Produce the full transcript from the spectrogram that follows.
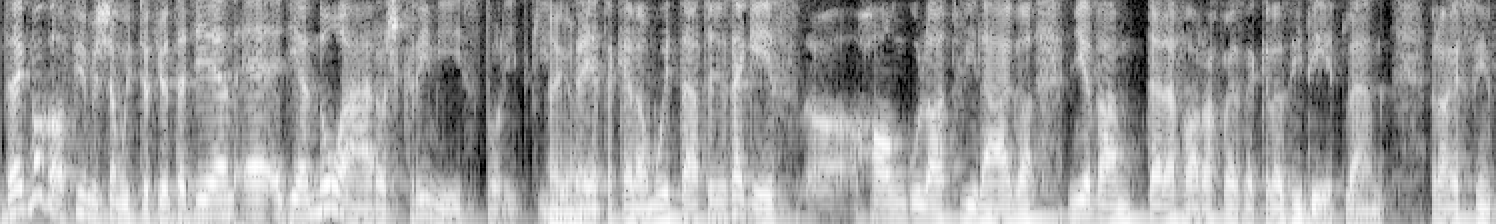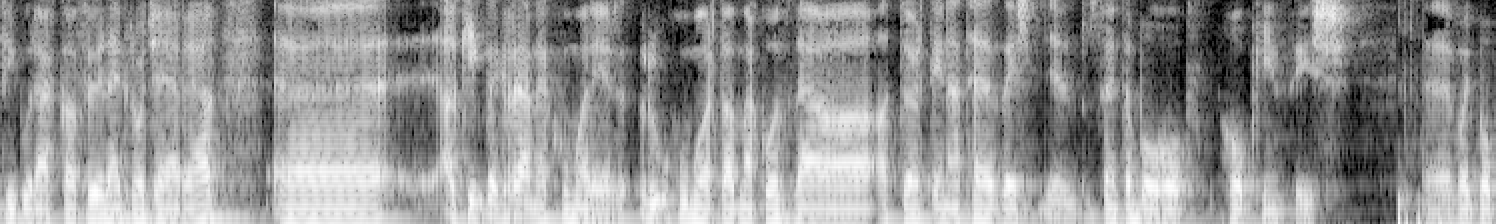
De maga a film is úgy tök jó, tehát ilyen, e, egy ilyen noáros krimi sztorit képzeljetek el amúgy, tehát hogy az egész hangulat világa nyilván tele van rakva ezekkel az idétlen rajzfilmfigurákkal, főleg Rogerrel, akik meg remek humorér, humort adnak hozzá a, a történethez, és szerintem Bo Hopkins is vagy Bob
